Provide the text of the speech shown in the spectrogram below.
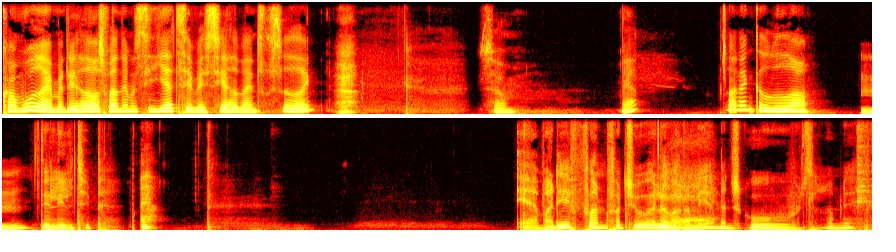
komme ud af, men det havde også været nemt at sige ja til, hvis jeg havde været interesseret, ikke? Ja. Så, ja. Så er den givet videre. Mm, det er et lille tip. Ja. Ja, var det fun for 20, eller var der Ja. mere, man skulle fortælle om det?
